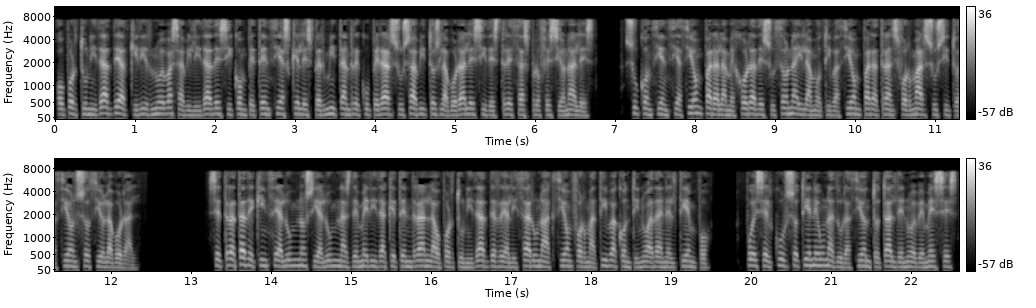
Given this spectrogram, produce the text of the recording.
oportunidad de adquirir nuevas habilidades y competencias que les permitan recuperar sus hábitos laborales y destrezas profesionales, su concienciación para la mejora de su zona y la motivación para transformar su situación sociolaboral. Se trata de 15 alumnos y alumnas de Mérida que tendrán la oportunidad de realizar una acción formativa continuada en el tiempo, pues el curso tiene una duración total de nueve meses,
